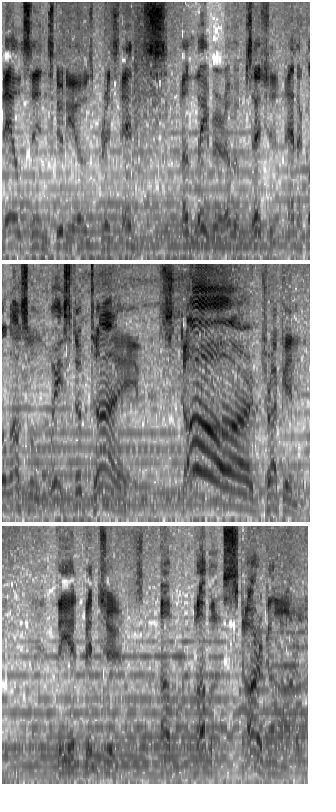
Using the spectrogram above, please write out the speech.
Nailsin Studios presents a labor of obsession and a colossal waste of time Star Truckin' The Adventures of Bubba Stargone.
